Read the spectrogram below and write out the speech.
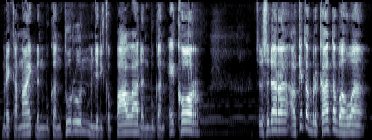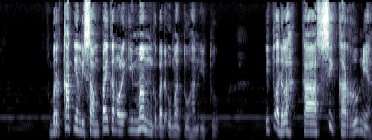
mereka naik dan bukan turun, menjadi kepala dan bukan ekor. Saudara-saudara, Alkitab berkata bahwa berkat yang disampaikan oleh imam kepada umat Tuhan itu, itu adalah kasih karunia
